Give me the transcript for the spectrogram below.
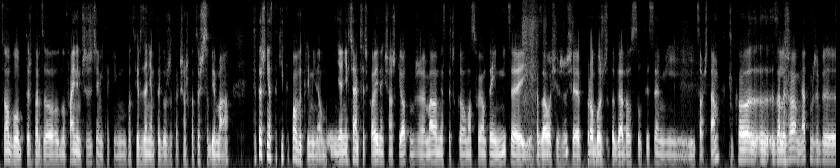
co było też bardzo no, fajnym przeżyciem i takim potwierdzeniem tego, że ta książka coś sobie ma. To też nie jest taki typowy kryminał. Ja nie chciałem pisać kolejnej książki o tym, że małe miasteczko ma swoją tajemnicę i okazało się, że się proboszcz dogadał z sołtysem i, i coś tam. Tylko e, zależało mi na tym, żeby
